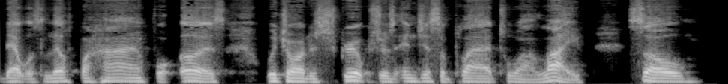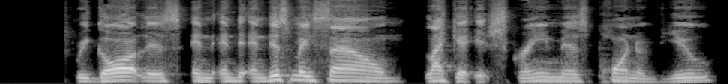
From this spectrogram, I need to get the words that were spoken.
that was left behind for us, which are the scriptures, and just apply it to our life. So regardless, and, and, and this may sound like an extremist point of view,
